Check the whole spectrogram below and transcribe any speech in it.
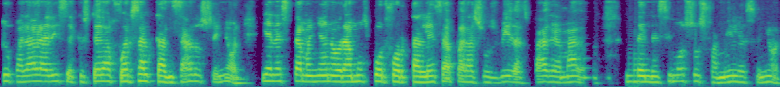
Tu palabra dice que usted da fuerza alcanzado, Señor. Y en esta mañana oramos por fortaleza para sus vidas, Padre amado. Bendecimos sus familias, Señor.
